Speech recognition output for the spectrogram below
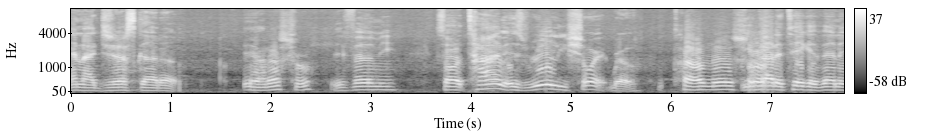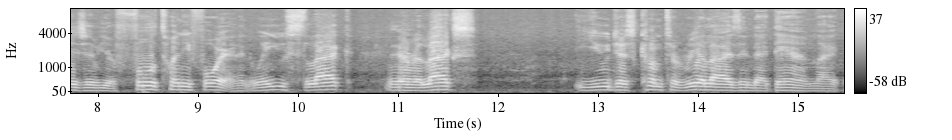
and I just got up. Yeah, that's true. You feel me? So time is really short, bro. Time is short. You gotta take advantage of your full 24, and when you slack and relax, you just come to realizing that damn, like,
